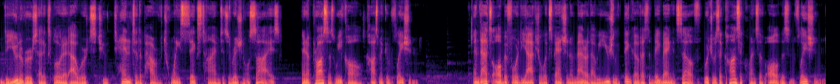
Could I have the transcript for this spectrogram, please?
the universe had exploded outwards to 10 to the power of 26 times its original size in a process we call cosmic inflation. And that's all before the actual expansion of matter that we usually think of as the Big Bang itself, which was a consequence of all of this inflation.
